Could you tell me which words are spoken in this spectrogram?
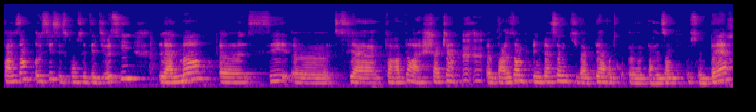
par exemple, aussi, c'est ce qu'on s'était dit aussi, la mort, euh, c'est euh, par rapport à chacun. mm, mm. Euh, par exemple, une personne qui va perdre, euh, par exemple, son père,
